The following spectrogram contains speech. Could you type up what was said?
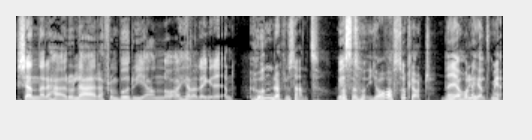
känna det här och lära från början och hela den grejen. 100 procent. Visst. Alltså, ja, såklart. Nej, jag håller helt med.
